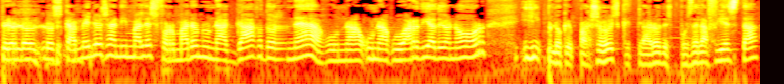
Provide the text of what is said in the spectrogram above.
Pero lo- los camellos animales formaron una garde d'honneur, una, una guardia de honor. Y lo que pasó es que, claro, después de la fiesta,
